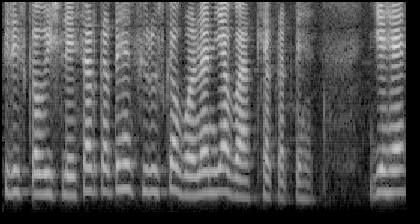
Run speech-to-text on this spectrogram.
फिर इसका विश्लेषण करते हैं, फिर उसका वर्णन या व्याख्या करते हैं। ये है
